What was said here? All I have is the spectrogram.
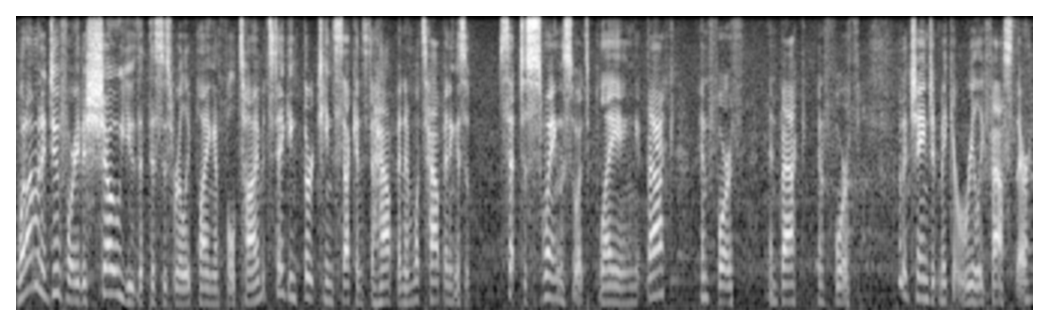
What I'm going to do for you to show you that this is really playing in full time, it's taking 13 seconds to happen, and what's happening is set to swing, so it's playing back and forth and back and forth. I'm going to change it, make it really fast there.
